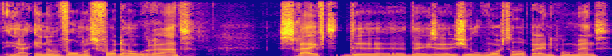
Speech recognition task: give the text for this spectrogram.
ja, in een vonnis voor de Hoge Raad schrijft de, deze Jules Wortel op enig moment.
